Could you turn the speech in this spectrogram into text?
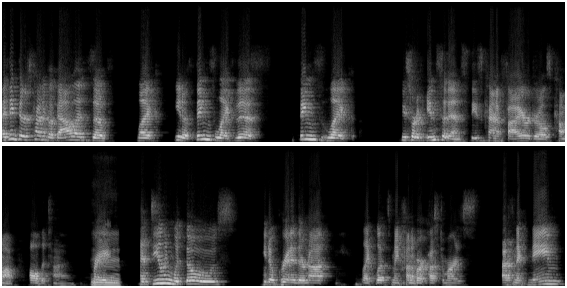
I think there's kind of a balance of like, you know, things like this, things like these sort of incidents, these kind of fire drills come up all the time, right? Mm. And dealing with those, you know, granted, they're not like, let's make fun of our customers' ethnic name.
